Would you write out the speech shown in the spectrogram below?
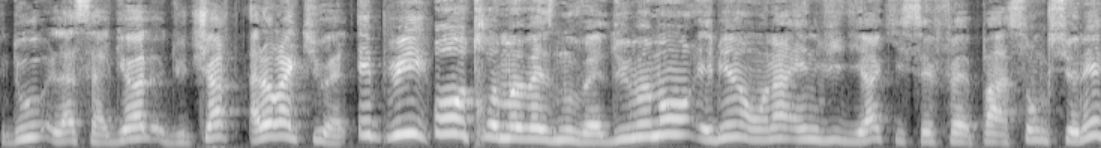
D'où la sale gueule du chart à l'heure actuelle. Et puis, autre mauvaise nouvelle du moment, eh bien, on a Nvidia qui s'est fait pas sanctionner,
